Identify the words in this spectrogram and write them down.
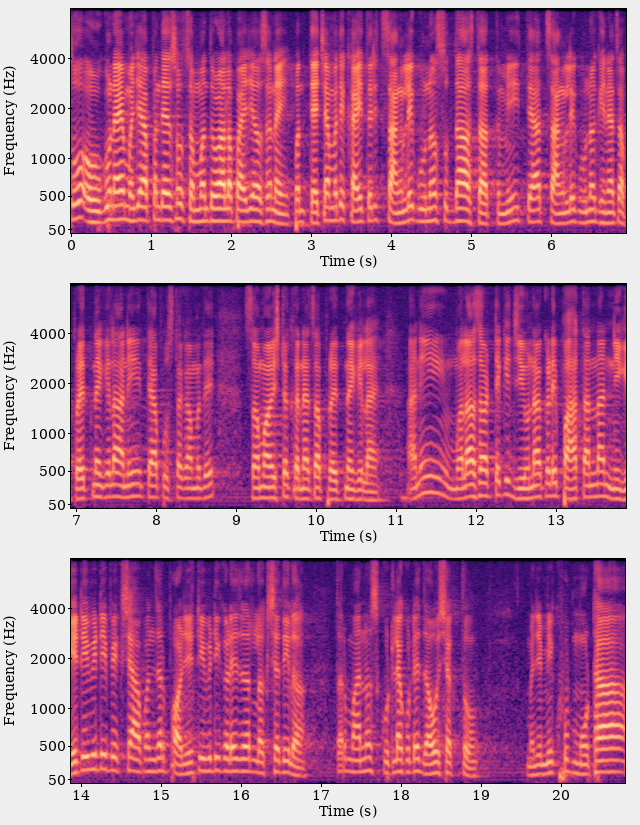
तो अवगुण आहे म्हणजे आपण त्याच्यासोबत संबंध जोडायला पाहिजे असं नाही. पण त्याच्यामध्ये काहीतरी चांगले गुणसुद्धा असतात. मी त्या चांगले गुण घेण्याचा प्रयत्न केला आणि त्या पुस्तकामध्ये समाविष्ट करण्याचा प्रयत्न केला आहे. आणि मला असं वाटतं की जीवनाकडे पाहताना निगेटिव्हिटीपेक्षा आपण जर पॉझिटिव्हिटीकडे जर लक्ष दिलं तर माणूस कुठल्या कुठे जाऊ शकतो. म्हणजे मी खूप मोठा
